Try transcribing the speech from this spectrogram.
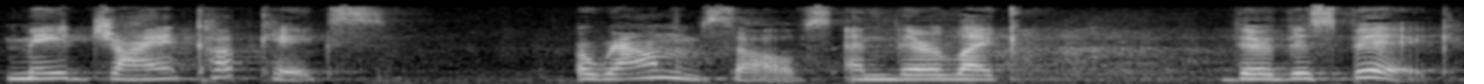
made giant cupcakes around themselves and they're like they're this big.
